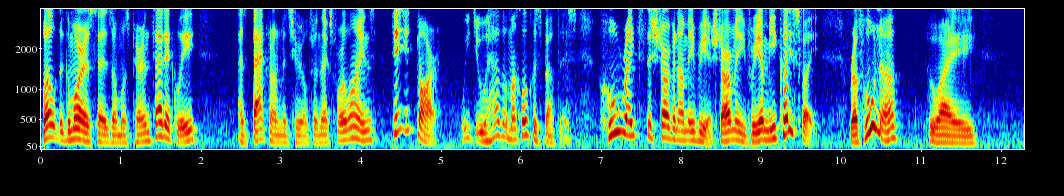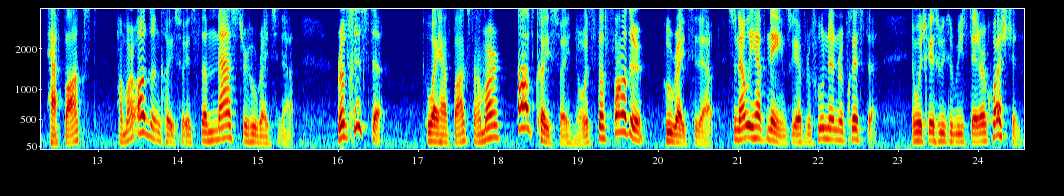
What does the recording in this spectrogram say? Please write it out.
Well, the Gemara says almost parenthetically, as background material for the next four lines, Itmar. We do have a machlokus about this. Who writes the Shtar V'nam Ivriya? Shtar Ivriya mi kaisvai. Rav Huna, who I half boxed, Amar Adon kaisvai. It's the master who writes it out. Rav Chisda, who I half boxed, Amar Av kaisvai. No, it's the father who writes it out. So now we have names. We have Rav Huna and Rav Chisda. In which case we could restate our question.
